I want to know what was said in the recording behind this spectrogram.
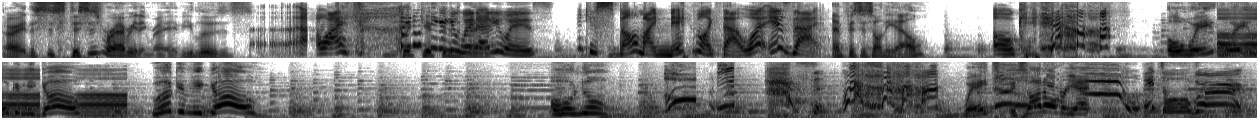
All right, this is this is for everything, right? If you lose, it's Uh, well, I, I don't think I can win bag. anyways. Think you spell my name like that. What is that? emphasis on the L. Okay. Oh wait, wait! Look at me uh, go! Look at me go! Oh no! yes! Wait, it's not over yet. it's over.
